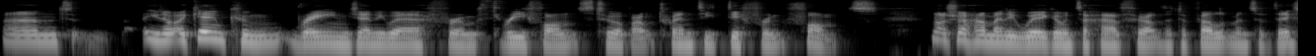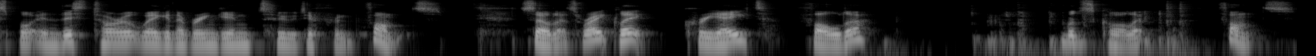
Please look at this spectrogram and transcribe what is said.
and you know, a game can range anywhere from three fonts to about 20 different fonts. Not sure how many we're going to have throughout the development of this, but in this tutorial, we're going to bring in two different fonts. So let's right click, create folder. We'll just call it fonts.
